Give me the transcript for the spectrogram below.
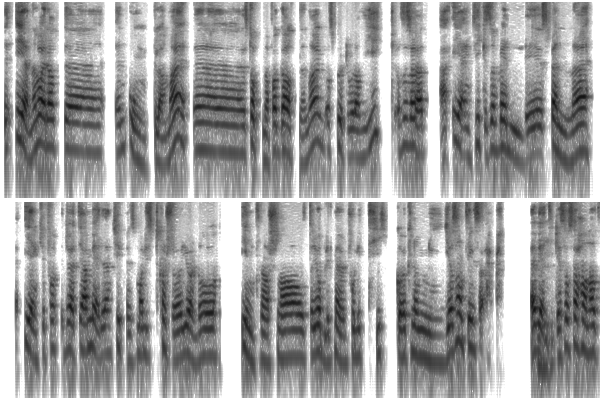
Det ene var at eh, en onkel av meg stoppet meg på gaten en dag og spurte hvordan det gikk. Og så sa jeg at det er egentlig ikke så veldig spennende egentlig for, du vet, Jeg er mer den typen som har lyst kanskje å gjøre noe internasjonalt og jobbe litt mer med politikk og økonomi og sånne ting. Så jeg vet mm. ikke. Så sa han at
